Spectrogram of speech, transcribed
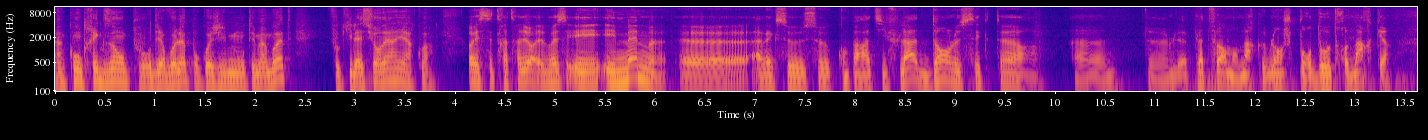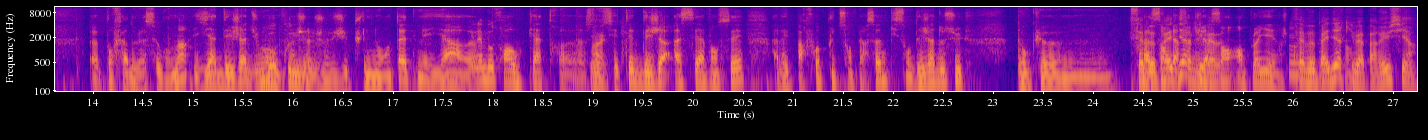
un contre-exemple pour dire voilà pourquoi j'ai monté ma boîte, il faut qu'il assure derrière, quoi. Oui, c'est très très dur. Et, même euh, avec ce, ce comparatif-là, dans le secteur euh, de la plateforme en marque blanche pour d'autres marques, euh, pour faire de la seconde main, il y a déjà du monde. Beaucoup de je- monde. je- J'ai plus les noms en tête, mais il y a, euh, Il y a trois ou quatre euh, sociétés déjà assez avancées, avec parfois plus de 100 personnes qui sont déjà dessus. Donc, euh, Ça enfin, veut 100 pas dire qu'il va- 100 employés. hein, Ça ne veut pas dire qu'il va pas réussir.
